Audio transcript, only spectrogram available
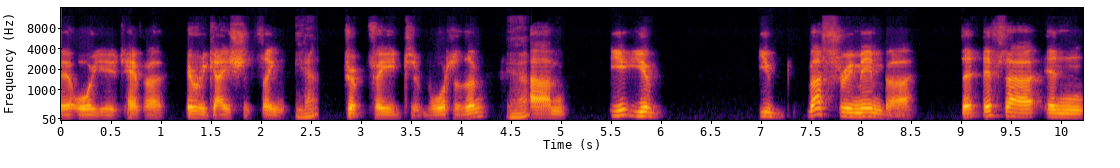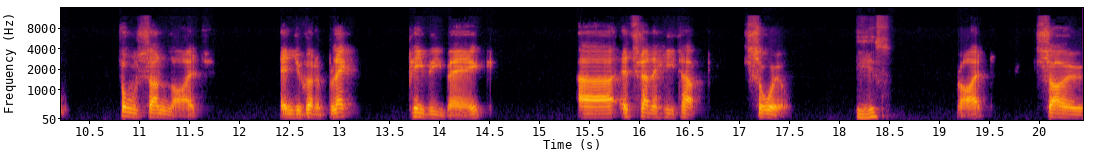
uh, or you'd have a irrigation thing. Yeah. Drip feed to water them. Yeah. Um, you, you you must remember that if they're in full sunlight and you've got a black PV bag, uh, it's going to heat up soil. Yes. Right. So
